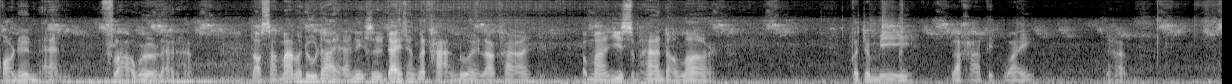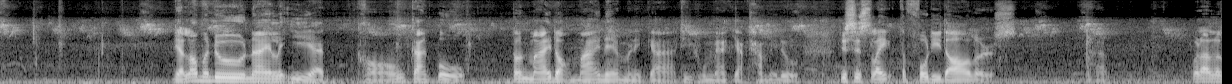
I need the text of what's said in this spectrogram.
Garden and Flower แล้วนะครับ เราสามารถมาดูได้ อันนี้ซื้อได้ทั้งกระถางด้วยราคาประมาณ 25 ดอลลาร์ ก็จะมีราคาติดไว้นะครับ เดี๋ยวเรามาดูในรายละเอียดของการปลูกต้นไม้ดอกไม้ในอเมริกาที่คุณแม็กอยากทำให้ดู this is like the 40 dollars นะครับ เวลาเรา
